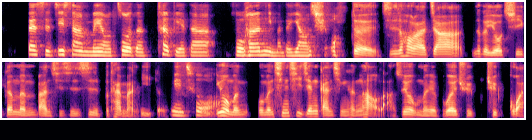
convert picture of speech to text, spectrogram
但实际上没有做的特别的符合你们的要求。对，其实后来加那个油漆跟门板，其实是不太满意的。没错，因为我们我们亲戚间感情很好啦，所以我们也不会去去怪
